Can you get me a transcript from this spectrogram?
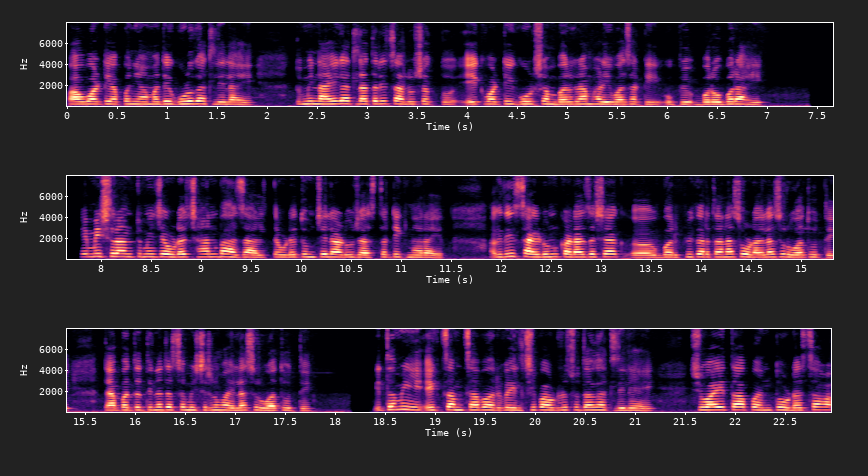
पाववाटी आपण यामध्ये गूळ घातलेला आहे. तुम्ही नाही घातला तरी चालू शकतो. एक वाटी गूळ शंभर ग्रॅम हळीवासाठी उपयो बरोबर आहे. हे मिश्रण तुम्ही जेवढं छान भाजाल तेवढे तुमचे लाडू जास्त टिकणार आहेत. अगदी साईडून कडा जशा बर्फी करताना सोडायला सुरुवात होते त्या पद्धतीने तसं मिश्रण व्हायला सुरुवात होते. इथं मी एक चमचाभर वेलची पावडरसुद्धा घातलेली आहे. शिवाय इथं आपण थोडंसं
